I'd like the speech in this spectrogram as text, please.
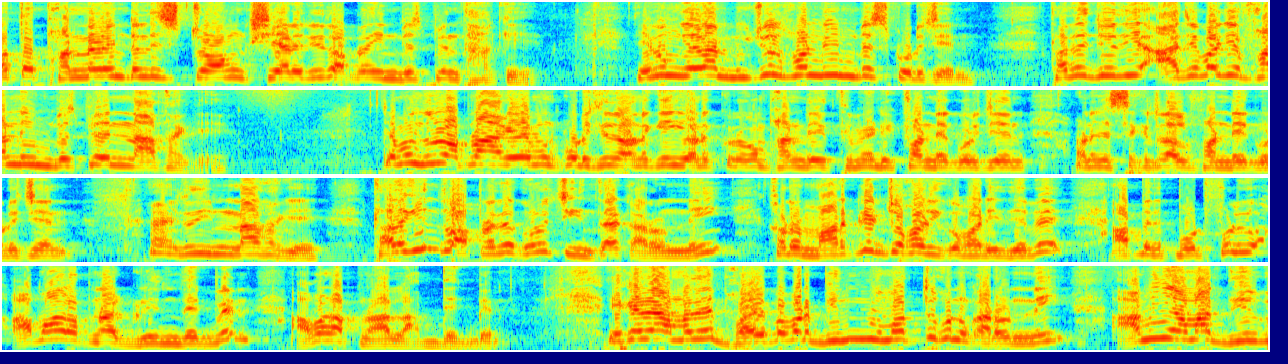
অর্থাৎ ফান্ডামেন্টালি স্ট্রং শেয়ারে যদি আপনার ইনভেস্টমেন্ট থাকে এবং যারা মিউচুয়াল ফান্ডে ইনভেস্ট করেছেন, তাদের যদি আজে বাজে ফান্ডে ইনভেস্টমেন্ট না থাকে যেমন ধরুন আপনার আগে যেমন করেছেন অনেকেই অনেক রকম ফান্ডে থিমেটিক ফান্ডে করেছেন, অনেকে সেক্রেটাল ফান্ডে করেছেন হ্যাঁ যদি না থাকে, তাহলে কিন্তু আপনাদের কোনো চিন্তার কারণ নেই। কারণ মার্কেট যখন রিকভারি দেবে, আপনাদের পোর্টফোলিও আবার আপনার গ্রিন দেখবেন, আবার আপনারা লাভ দেখবেন। এখানে আমাদের ভয় পাওয়ার বিন্দুমাত্র কোনো কারণ নেই। আমি আমার দীর্ঘ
